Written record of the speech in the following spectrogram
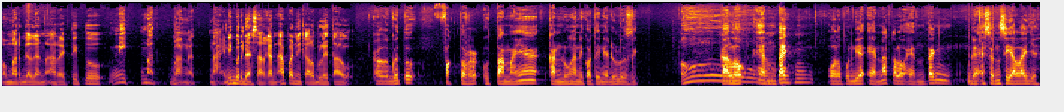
Omar Dial dan Arekti itu nikmat banget. Nah, ini berdasarkan apa nih kalau boleh tahu? Kalau gue tuh faktor utamanya kandungan nikotinnya dulu sih. Oh. Kalau enteng, walaupun dia enak, kalau enteng nggak esensial aja,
